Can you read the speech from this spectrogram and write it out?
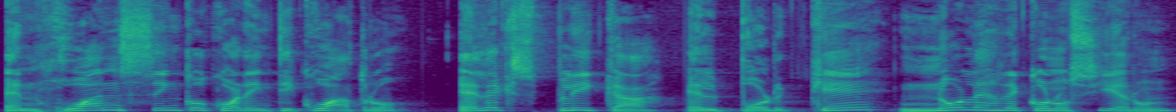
en Juan 5:44, Él explica el por qué no les reconocieron,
